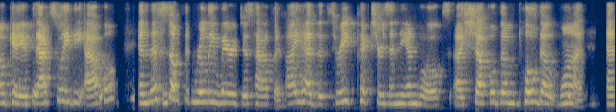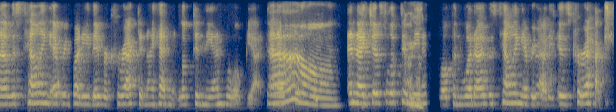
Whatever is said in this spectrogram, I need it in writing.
Okay, it's actually the apple. And this something really weird just happened. I had the three pictures in the envelopes. I shuffled them, pulled out one, and I was telling everybody they were correct, and I hadn't looked in the envelope yet. And, I, Oh, and I just looked in the envelope, and what I was telling everybody is correct.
